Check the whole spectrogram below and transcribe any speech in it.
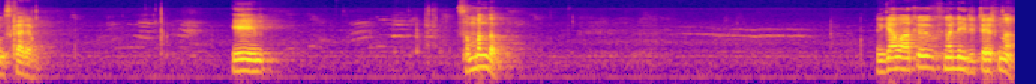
നമസ്കാരം. ഈ സംബന്ധം എനിക്ക് ആ വാക്ക് വലിയ ഇറിറ്റേഷനാണ്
